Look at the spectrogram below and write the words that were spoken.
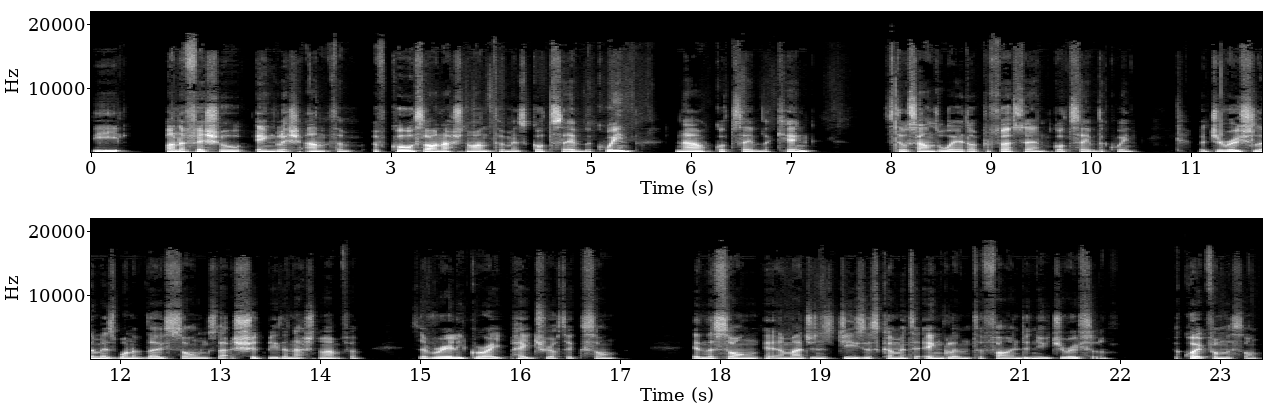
the unofficial English anthem. Of course, our national anthem is God Save the Queen, now God Save the King. Still sounds weird. I prefer saying God Save the Queen. But Jerusalem is one of those songs that should be the national anthem. It's a really great patriotic song. In the song, it imagines Jesus coming to England to find a new Jerusalem. A quote from the song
